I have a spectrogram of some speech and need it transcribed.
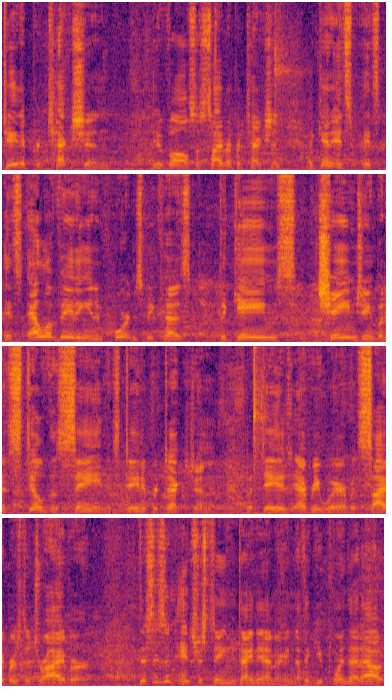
Data protection evolves to cyber protection. Again, it's, it's, it's elevating in importance because the game's changing, but it's still the same. It's data protection, but data is everywhere, but cyber's the driver. This is an interesting dynamic, and I think you pointed that out,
